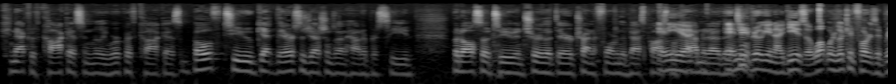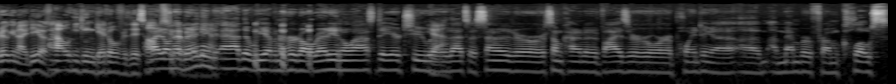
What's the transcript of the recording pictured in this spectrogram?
connect with caucus and really work with caucus, both to get their suggestions on how to proceed, but also to ensure that they're trying to form the best possible any, uh, cabinet out of their any team. brilliant ideas? What we're looking for is a brilliant idea of how he can get over this. I don't have anything to add that we haven't heard already in the last day or two, whether Yeah. that's a senator or some kind of an advisor or appointing a, a, a member from close.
